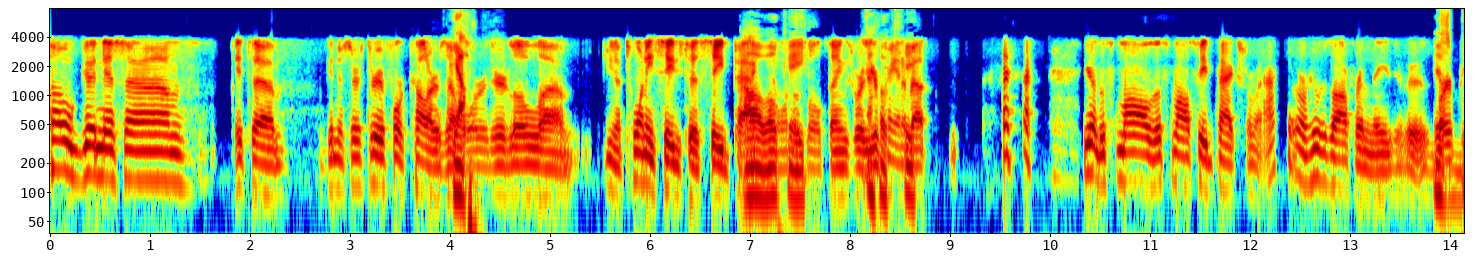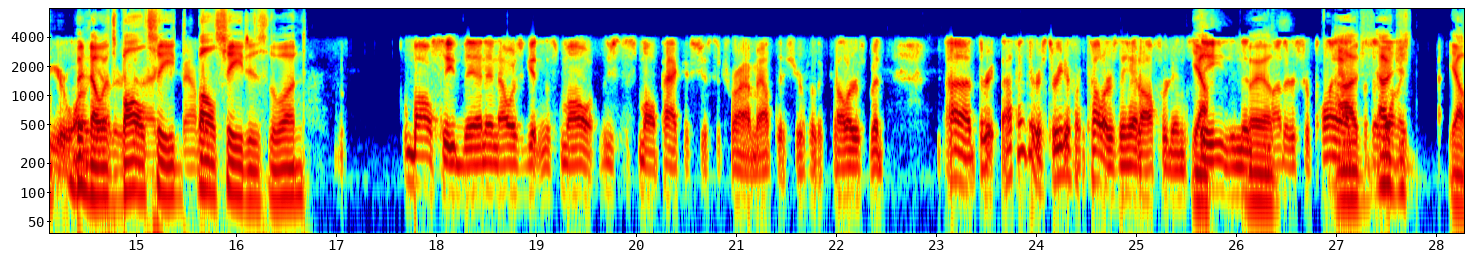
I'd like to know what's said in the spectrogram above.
Oh goodness, um, it's a um, goodness. There's three or four colors I yeah. order. They're little, um, you know, twenty seeds to a seed pack. Oh, okay. One of those little things where you're okay. paying about. you know the small the small seed packs from I can't remember who was offering these if it was Burpee or one. But no, it's ball seed. Ball seed is the one. Ball seed then, and I was getting the small, just the small packets just to try them out this year for the colors. But uh, three, I think there was three different colors they had offered in yeah. seeds, and then well, some others for plants. Uh, but they wanted, just, yeah,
